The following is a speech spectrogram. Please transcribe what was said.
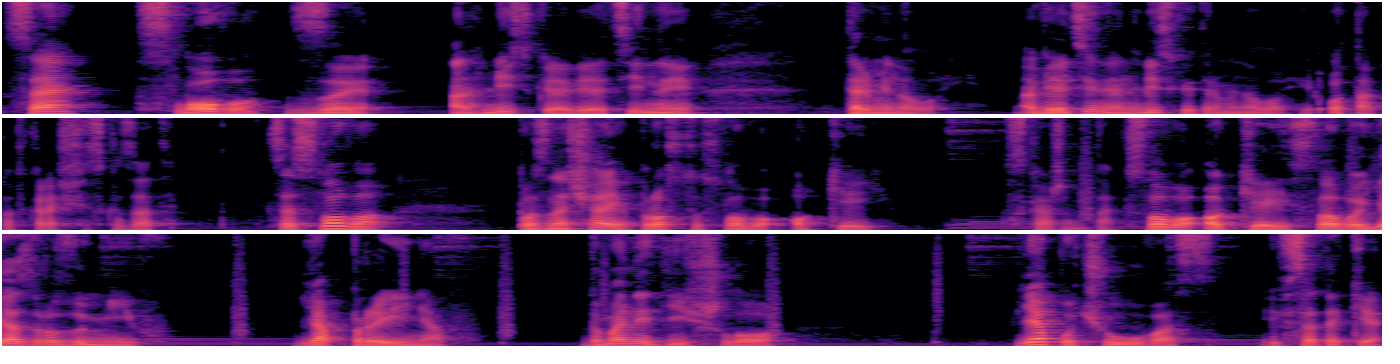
це слово з англійської авіаційної термінології. Авіаційної англійської термінології. Отак от краще сказати. Це слово позначає просто слово окей. Скажімо так. Слово окей, слово я зрозумів, я прийняв, до мене дійшло, я почув вас і все таке.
